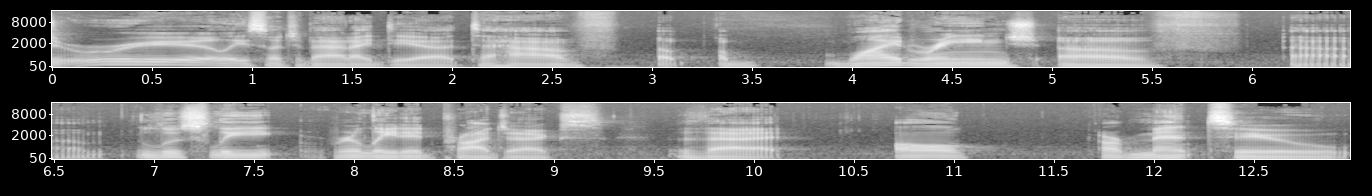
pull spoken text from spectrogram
it really such a bad idea to have a, a wide range of um, loosely related projects that all are meant to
